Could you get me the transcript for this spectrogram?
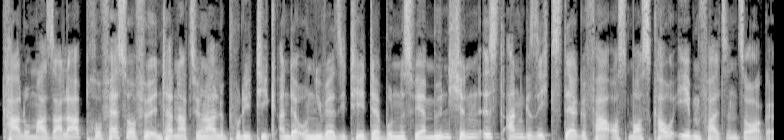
Carlo Masala, Professor für internationale Politik an der Universität der Bundeswehr München, ist angesichts der Gefahr aus Moskau ebenfalls in Sorge.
